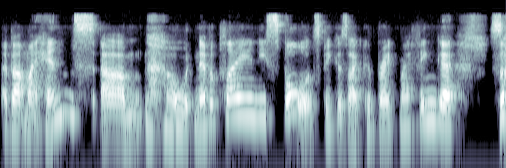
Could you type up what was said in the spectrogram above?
about my hands. Um, i would never play any sports because i could break my finger. So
